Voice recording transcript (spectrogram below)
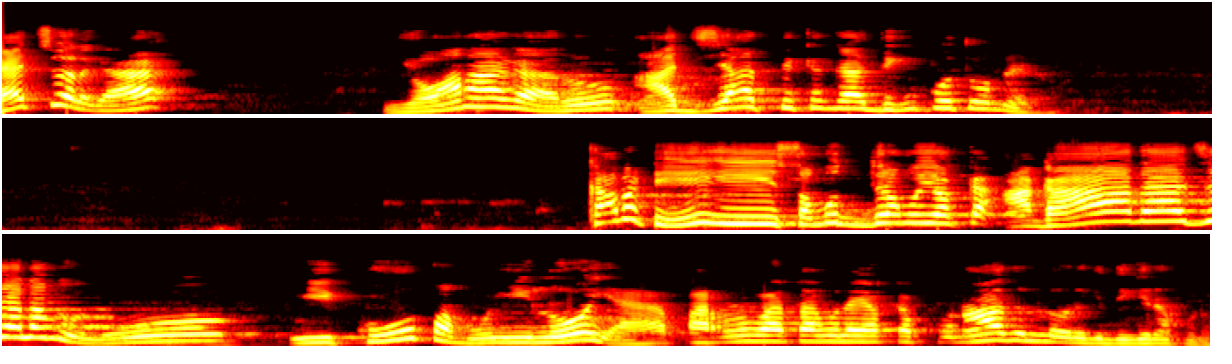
యాక్చువల్గా యోనా గారు ఆధ్యాత్మికంగా దిగిపోతూ ఉన్నాడు. కాబట్టి ఈ సముద్రము యొక్క అగాధ జలములు ఈ కూపము ఈ లోయ పర్వతముల యొక్క పునాదుల్లోనికి దిగినప్పుడు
